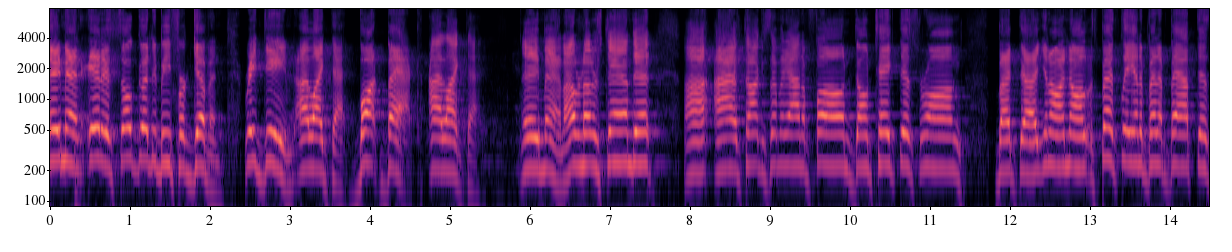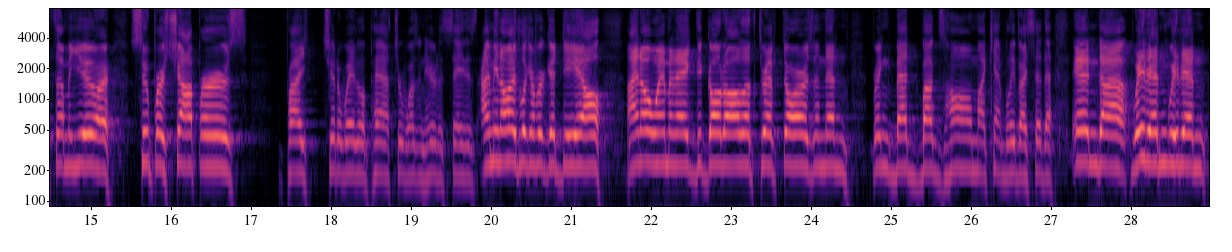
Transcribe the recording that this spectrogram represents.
Amen. It is so good to be forgiven, redeemed. I like that. Bought back. I like that. Amen. I don't understand it. Uh, I was talking to somebody on the phone. Don't take this wrong. But, uh, you know, I know, especially independent Baptists, some of you are super shoppers. Probably should have waited till the pastor wasn't here to say this. I mean, always looking for a good deal. I know women, they go to all the thrift stores and then bring bed bugs home. I can't believe I said that. And uh, we didn't, we didn't.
